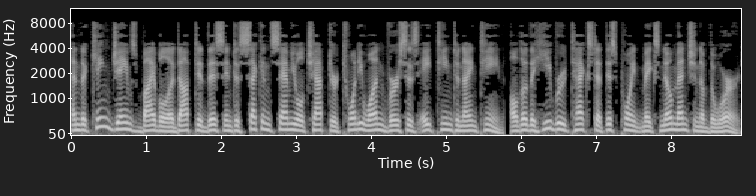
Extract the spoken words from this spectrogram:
And the King James Bible adopted this into 2 Samuel chapter 21 verses 18 to 19, although the Hebrew text at this point makes no mention of the word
